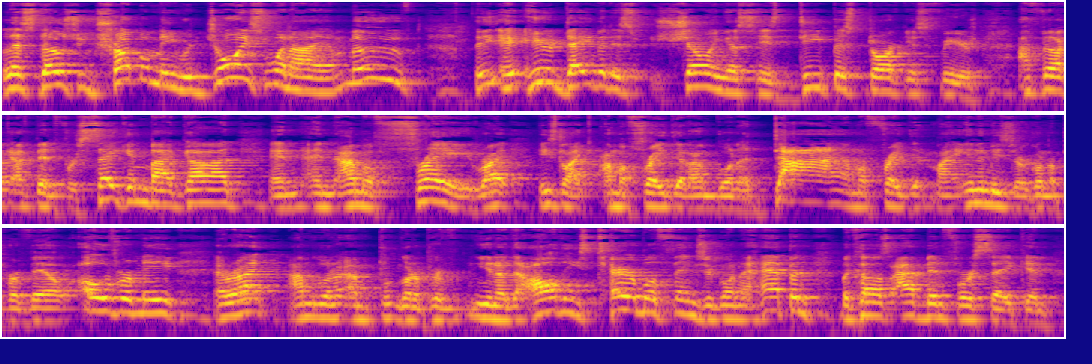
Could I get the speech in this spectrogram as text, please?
lest those who trouble me rejoice when I am moved. Here, David is showing us his deepest, darkest fears. I feel like I've been forsaken by God and, and I'm afraid, right? He's like, I'm afraid that I'm going to die. I'm afraid that my enemies are going to prevail over me. All right. I'm going to, I'm going to, you know, that all these terrible things are going to happen because I've been forsaken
